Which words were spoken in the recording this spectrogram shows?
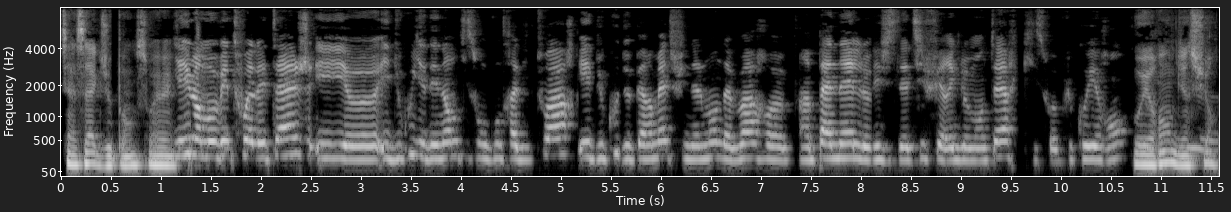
C'est à ça que je pense, ouais. Il y a eu un mauvais toilettage et, euh, et du coup il y a des normes qui sont contradictoires et du coup de permettre finalement d'avoir euh, un panel législatif et réglementaire qui soit plus cohérent. Cohérent, bien sûr. Euh.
